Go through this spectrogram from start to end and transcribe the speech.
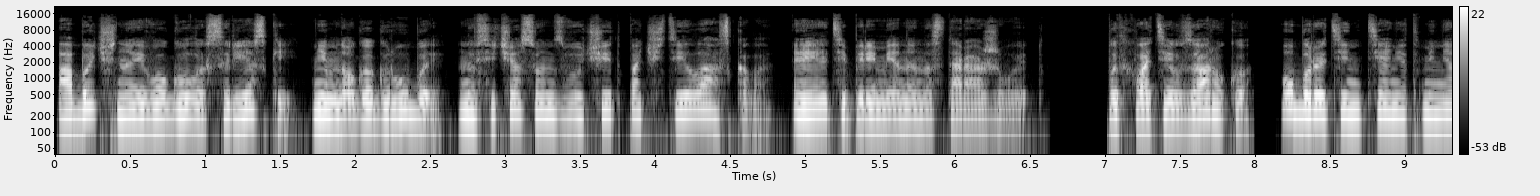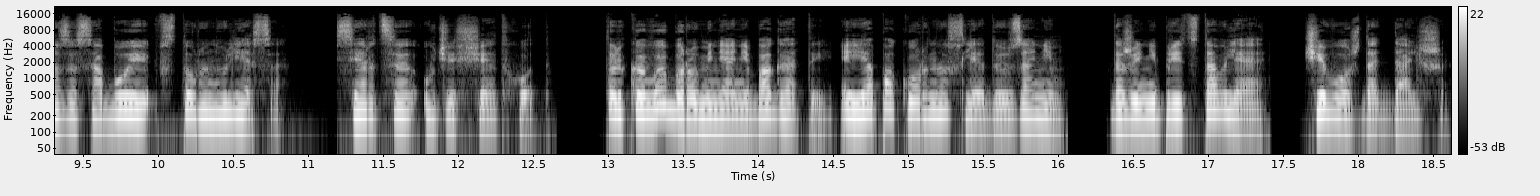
Обычно его голос резкий, немного грубый, но сейчас он звучит почти ласково, и эти перемены настораживают. Подхватив за руку, оборотень тянет меня за собой в сторону леса. Сердце учащает ход. Только выбор у меня не богатый, и я покорно следую за ним, даже не представляя, чего ждать дальше.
